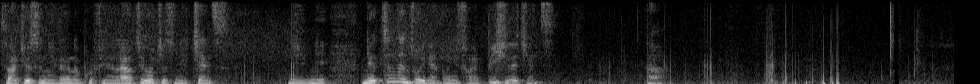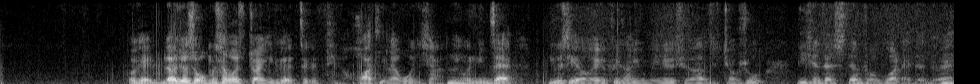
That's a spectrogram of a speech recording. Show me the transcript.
是吧？就是你这个的 profession，然后最后就是你坚持。你你你要真正做一点东西出来，必须得坚持，啊。OK，廖教授，我们稍微转一个这个话题来问一下，因为您在 UCLA 非常有名的一个学校教书，你以前在 Stanford 过来的，对不对？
